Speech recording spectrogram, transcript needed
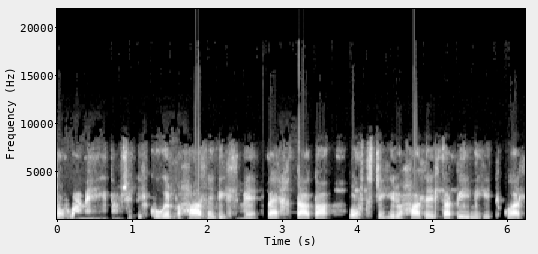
дургуй амиа хийгээд амшигд ихгүйгээр ингээ хоолны дэглэмээ барихтаа одоо урд чинь хэрэг хоол ээл за би энийг идэхгүй бол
